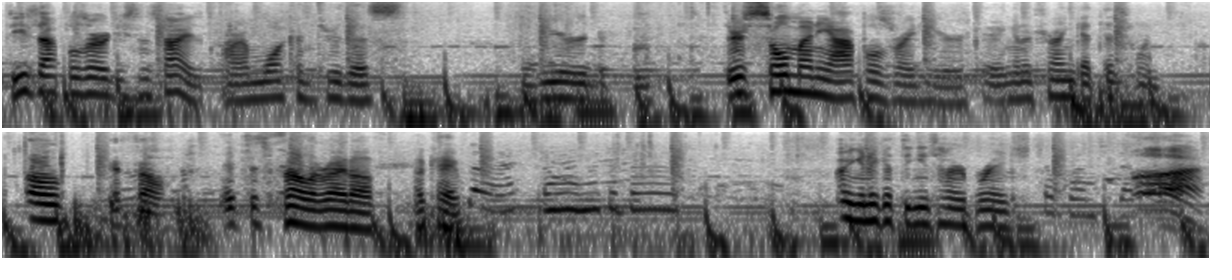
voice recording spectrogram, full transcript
these apples are a decent size. Alright, I'm walking through this weird, there's so many apples right here. Okay, I'm gonna try and get this one. Oh, it fell. It just fell right off. Okay, Oh, look at that. I'm gonna get the entire branch. The bunch that.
